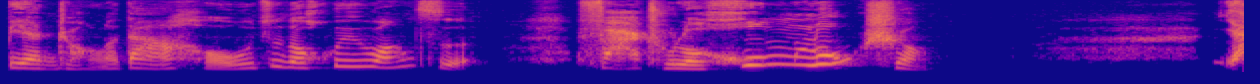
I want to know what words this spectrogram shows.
变成了大猴子的灰王子发出了轰隆声。呀！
